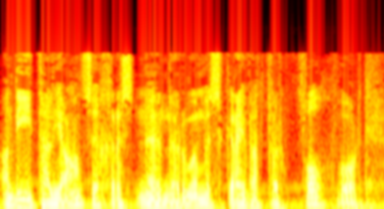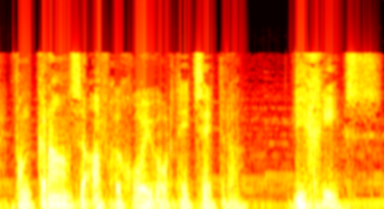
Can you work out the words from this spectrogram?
aan die Italiaanse Christene in Rome skryf wat vervolg word, van kraanse afgegooi word, etc. Die Gees.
